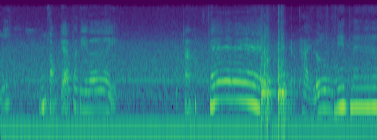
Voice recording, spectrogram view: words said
อืม สองแก้วพอดีเลยอะเฮ้เดี๋ยวถ่ายรูปนิดนึง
